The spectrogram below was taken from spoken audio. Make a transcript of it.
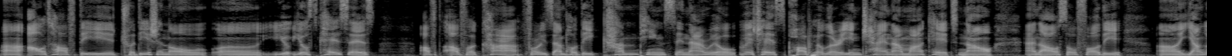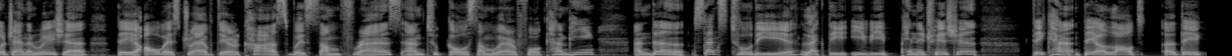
uh, out of the traditional uh, use cases of, of a car. For example, the camping scenario, which is popular in China market now, and also for the uh, younger generation, they always drive their cars with some friends and to go somewhere for camping. And then thanks to the like the EV penetration, they can they allowed uh, they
